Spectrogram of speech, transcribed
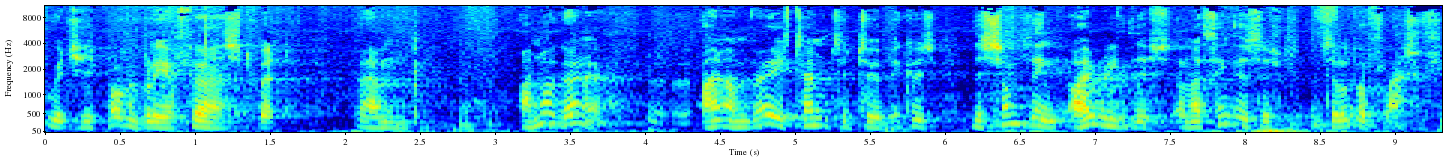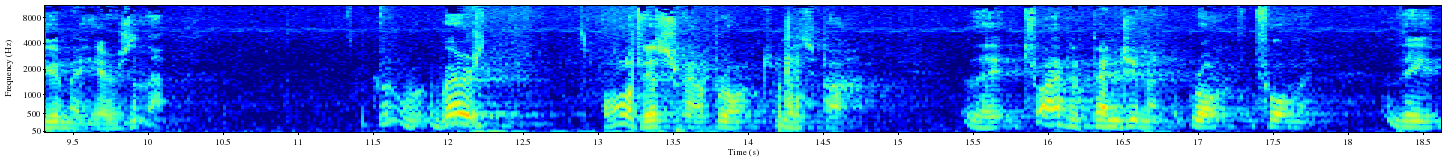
which is probably a first, but um, I'm not going to. I'm very tempted to because there's something, I read this and I think there's a, there's a little flash of humour here, isn't there? Whereas all of Israel brought Mizpah, the tribe of Benjamin brought forward, the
